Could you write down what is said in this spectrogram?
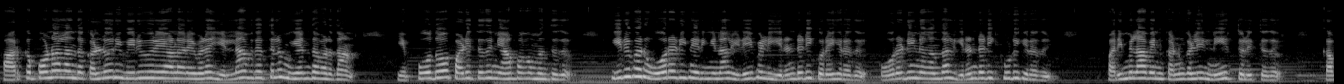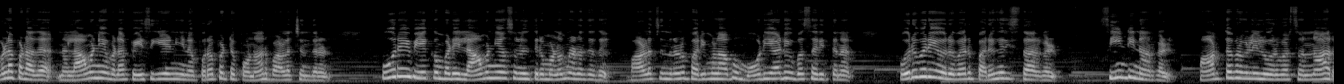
பார்க்க போனால் அந்த கல்லூரி விரிவுரையாளரை விட எல்லா விதத்திலும் உயர்ந்தவர்தான். எப்போதோ படித்தது ஞாபகம் வந்தது. இருவர் ஓரடி நெருங்கினால் இடைவெளி இரண்டடி குறைகிறது. ஓரடி நகர்ந்தால் இரண்டடி கூடுகிறது. பரிமிளாவின் கண்களில் நீர் தொளித்தது. கவலைப்படாத நான் லாவண்யாவிடம் பேசுகிறேன் என புறப்பட்டு போனார் பாலச்சந்திரன். ஊரை வியக்கும்படி லாவண்யா சுனில் திருமணம் நடந்தது. பாலச்சந்திரனும் பரிமளாவும் ஓடியாடி உபசரித்தனர். ஒருவரை ஒருவர் பரிகரித்தார்கள். சீண்டினார்கள். பார்த்தவர்களில் ஒருவர் சொன்னார்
